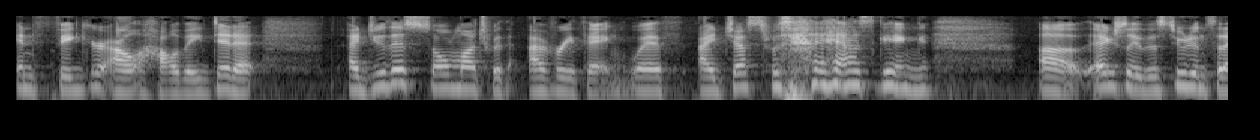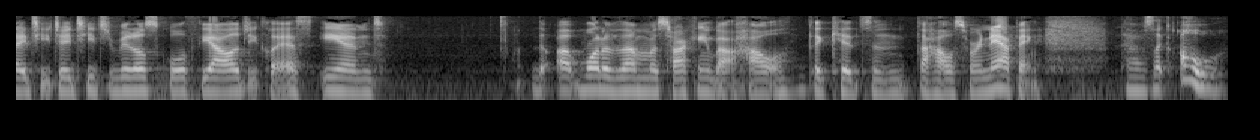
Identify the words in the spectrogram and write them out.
and figure out how they did it. I do this so much with everything. With I just was asking uh, actually the students that I teach. I teach middle school theology class, and the, uh, one of them was talking about how the kids in the house were napping, and I was like, "Oh,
